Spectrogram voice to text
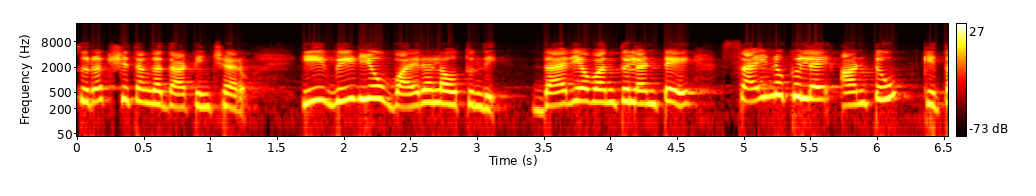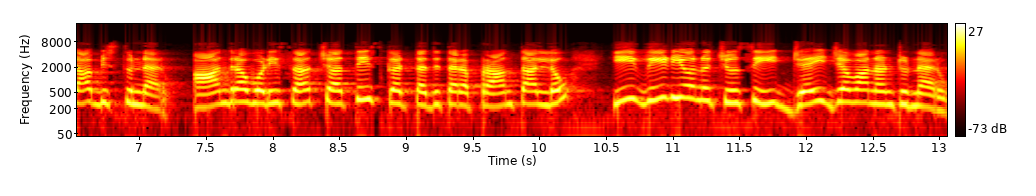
సురక్షితంగా దాటించారు. ఈ వీడియో వైరల్ అవుతుంది. ధైర్యవంతులంటే సైనికులే అంటూ కితాబిస్తున్నారు. ఆంధ్ర ఒడిశా ఛత్తీస్గఢ్ తదితర ప్రాంతాల్లో ఈ వీడియోను చూసి జై జవాన్ అంటున్నారు.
